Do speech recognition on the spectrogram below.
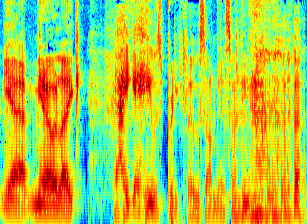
Yeah, you know, like, yeah, he, he was pretty close on this one. You know?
